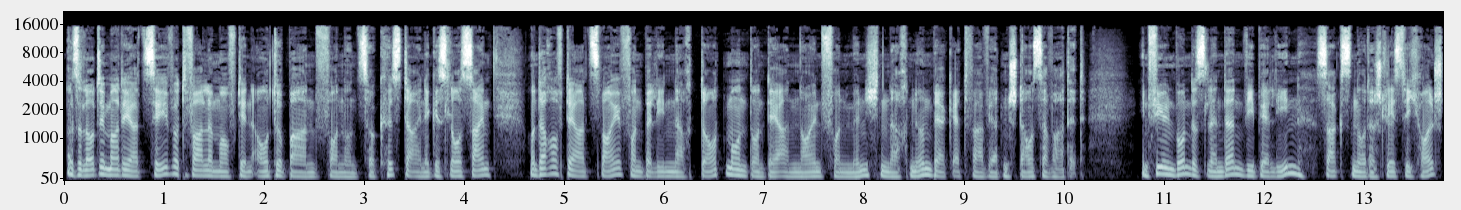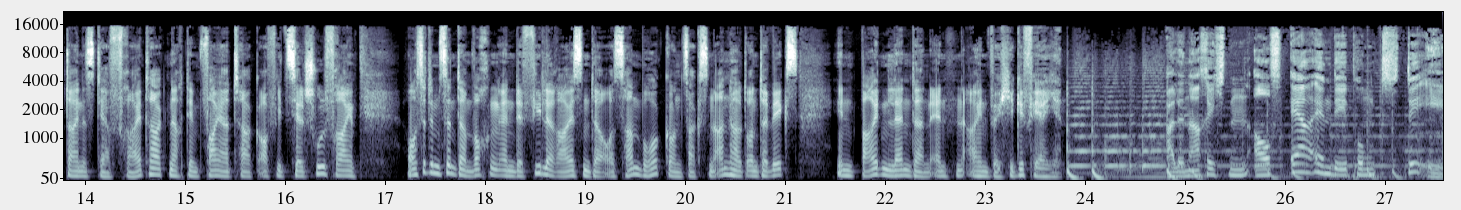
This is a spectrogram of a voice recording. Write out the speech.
Also laut dem ADAC wird vor allem auf den Autobahnen von und zur Küste einiges los sein. Und auch auf der A2 von Berlin nach Dortmund und der A9 von München nach Nürnberg etwa werden Staus erwartet. In vielen Bundesländern wie Berlin, Sachsen oder Schleswig-Holstein ist der Freitag nach dem Feiertag offiziell schulfrei. Außerdem sind am Wochenende viele Reisende aus Hamburg und Sachsen-Anhalt unterwegs. In beiden Ländern enden einwöchige Ferien. Alle Nachrichten auf rnd.de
